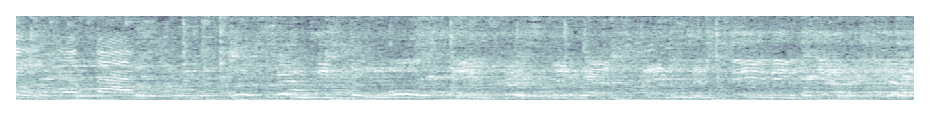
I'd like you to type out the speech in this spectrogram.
Defending the most interesting and entertaining characters.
